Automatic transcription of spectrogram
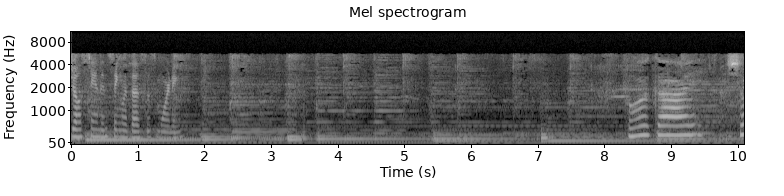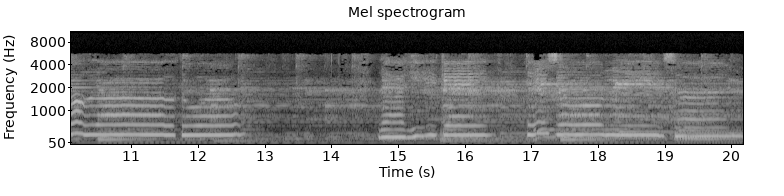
Would y'all stand and sing with us this morning? For God so loved the world that he gave his only Son.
